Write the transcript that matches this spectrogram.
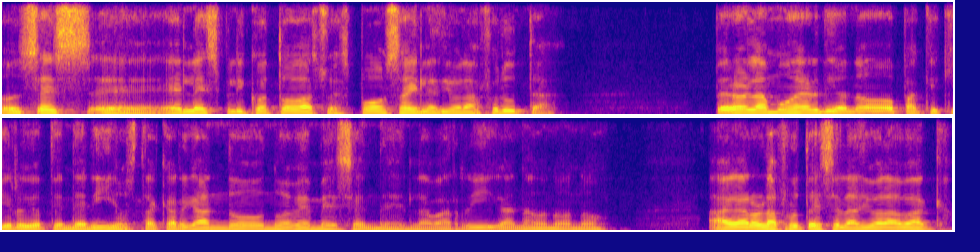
Entonces eh, él le explicó todo a su esposa y le dio la fruta. Pero la mujer dijo, no, ¿para qué quiero yo tener hijos? Está cargando nueve meses en la barriga. No, no, no. Agarró la fruta y se la dio a la vaca.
